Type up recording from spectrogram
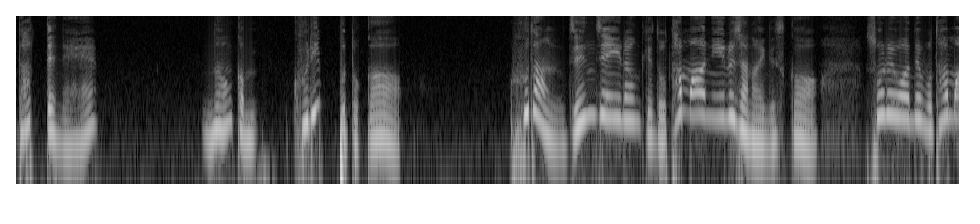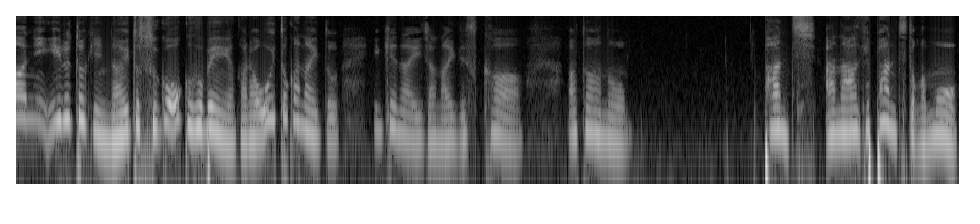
だってね、なんかクリップとか、普段全然いらんけど、たまにいるじゃないですか。それはでもたまにいる時にないとすごく不便やから置いとかないといけないじゃないですか。あとあの、パンチ、穴あげパンチとかも、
